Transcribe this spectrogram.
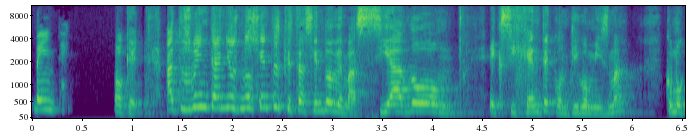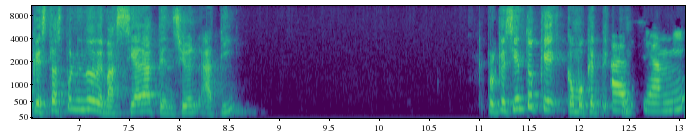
20. Ok. ¿A tus 20 años no sientes que estás siendo demasiado exigente contigo misma? Como que estás poniendo demasiada atención a ti. Porque siento que como que te- como- Hacia mí,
